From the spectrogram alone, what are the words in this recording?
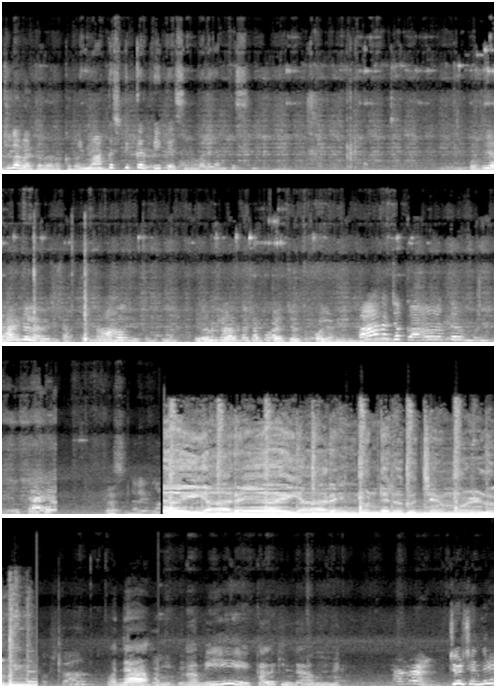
ఫ్రిడ్జ్లో పెడతాను కదా అక్కడ మా అక్క స్టిక్కర్ పీకేసింది భలే కనిపిస్తుంది. చెప్పు చెప్పుకోలేము బాగా జక్క వద్దా? అవి కళ్ళ కింద ఉన్నాయి. చూడు చంద్రి.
